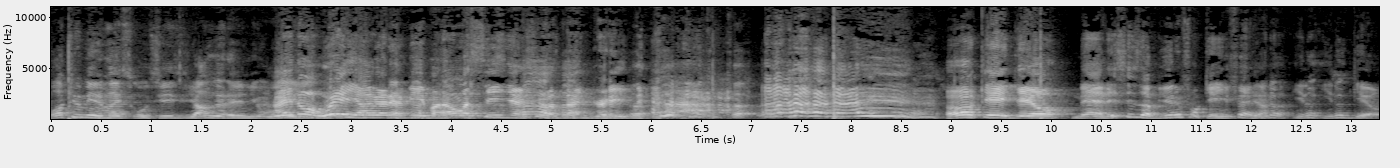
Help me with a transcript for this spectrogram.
What do you mean high school? She's younger than you. I know, way younger than me, but I was senior. She was ninth grade. okay, Gail. Man, this is a beautiful cake. In fact, Yeah. you know, you know, you know, Gail.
